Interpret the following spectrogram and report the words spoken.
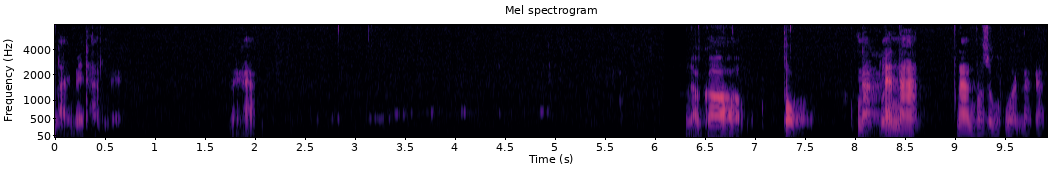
ไหลไม่ทันเลยนะครับ แล้วก็ตกหนักและนานนานพอสมควรนะครับ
